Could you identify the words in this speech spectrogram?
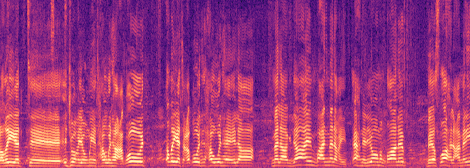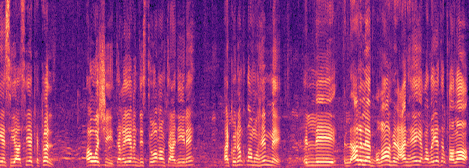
قضية آه، اجور يومية تحولها عقود قضية عقود تحولها إلى ملاك دائم بعد ما نريد إحنا اليوم نطالب بإصلاح العملية السياسية ككل. أول شيء تغيير الدستور أو تعديله أكو نقطة مهمة اللي الأغلب غافل عنها هي قضية القضاء.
